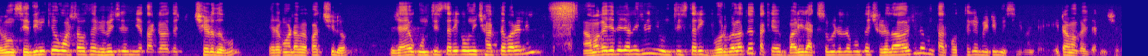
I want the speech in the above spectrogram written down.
এবং সেদিনকেও মাস্টারমশাই ভেবেছিলেন যে তাকে হয়তো ছেড়ে দেবো, এরকম একটা ব্যাপার ছিল। যাই হোক, উনত্রিশ তারিখে উনি ছাড়তে পারেনি। আমাকে যেটা জানিয়েছিলেন যে উনত্রিশ তারিখ ভোরবেলাতে তাকে বাড়ির একশো মিটারের মধ্যে ছেড়ে দেওয়া হয়েছিল এবং তারপর থেকে মেয়েটি মিসিং হয়ে যায়। এটা আমাকে জানিয়েছিল।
